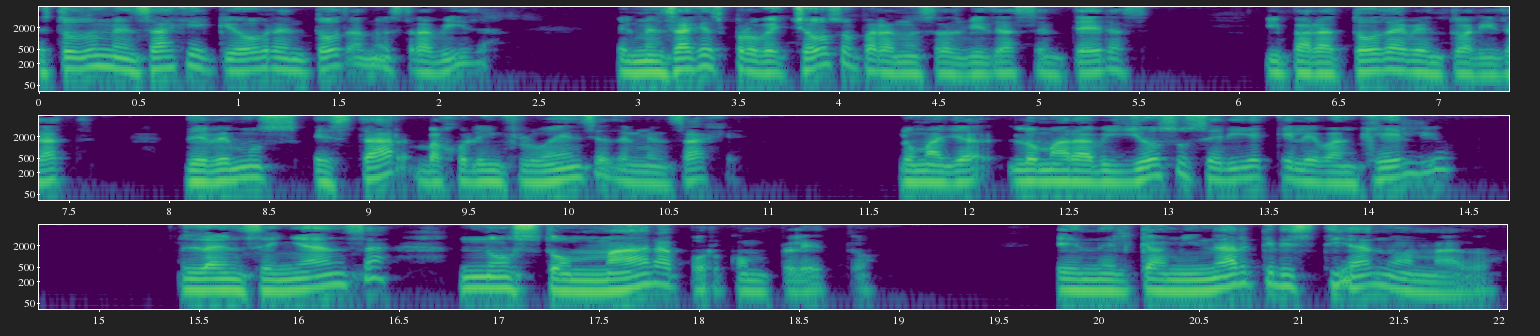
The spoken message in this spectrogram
es todo un mensaje que obra en toda nuestra vida. El mensaje es provechoso para nuestras vidas enteras y para toda eventualidad. Debemos estar bajo la influencia del mensaje. Lo, lo maravilloso sería que el Evangelio, la enseñanza, nos tomara por completo. En el caminar cristiano, amado,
